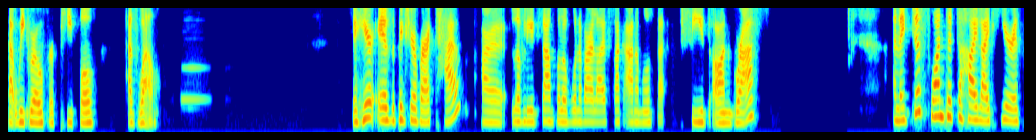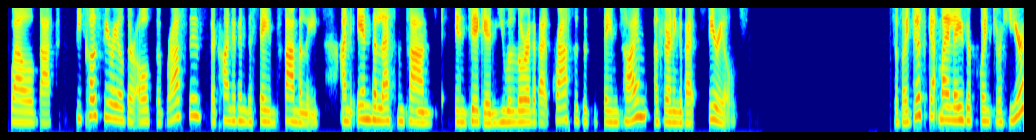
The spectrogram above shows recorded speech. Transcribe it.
that we grow for people as well. So here is a picture of our cow, our lovely example of one of our livestock animals that feeds on grass. And I just wanted to highlight here as well that because cereals are also grasses, they're kind of in the same family. And in the lesson plans in Dig In, you will learn about grasses at the same time as learning about cereals. So if I just get my laser pointer here,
